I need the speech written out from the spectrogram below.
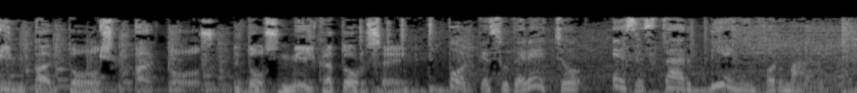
Impactos. Impactos 2014. porque su derecho es estar bien informado.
